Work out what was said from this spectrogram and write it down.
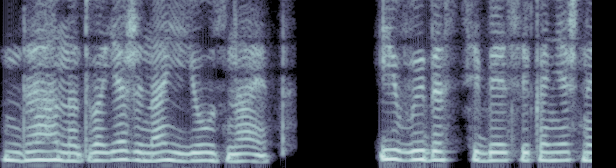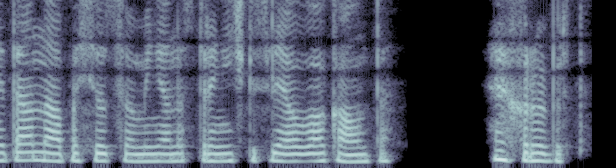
Да, но твоя жена ее узнает. И выдаст тебя, если, конечно, это она пасется у меня на страничке с левого аккаунта. Эх, Роберт,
